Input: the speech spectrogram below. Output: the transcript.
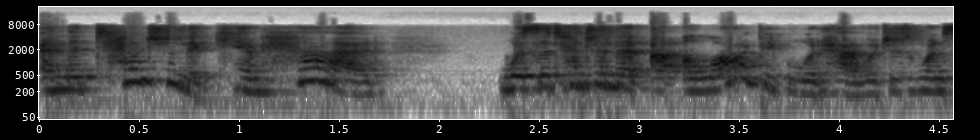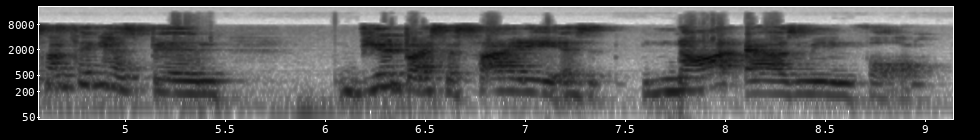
And the tension that Kim had was the tension that a, lot of people would have, which is when something has been viewed by society as not as meaningful,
